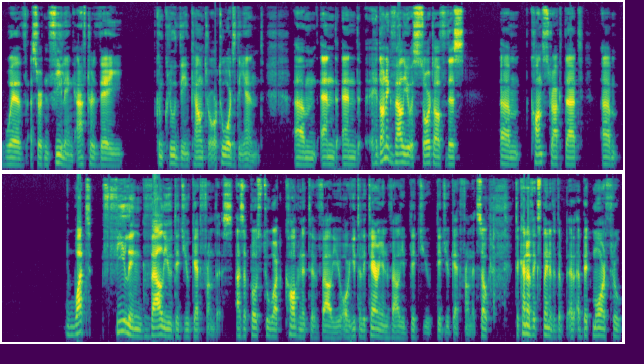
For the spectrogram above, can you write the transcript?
with a certain feeling after they conclude the encounter or towards the end. Um, and and hedonic value is sort of this um, construct that um, what feeling value did you get from this as opposed to what cognitive value or utilitarian value did you did you get from it? So to kind of explain it a, a bit more through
